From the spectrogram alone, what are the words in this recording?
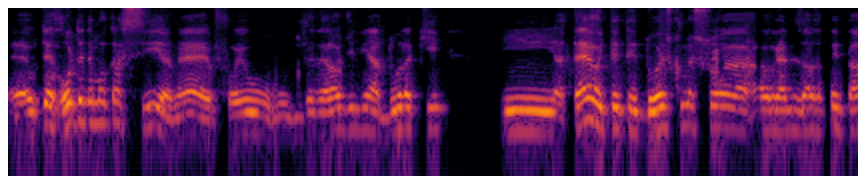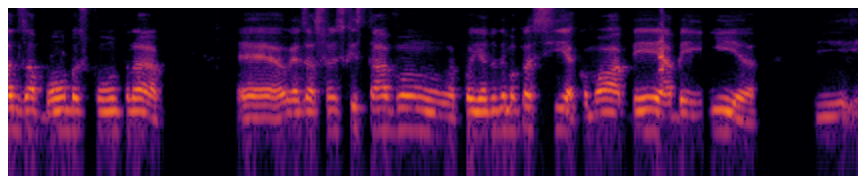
é, o terror da democracia. Né? Foi o, o general de linha dura que, em, até 82, começou a organizar os atentados a bombas contra é, organizações que estavam apoiando a democracia, como a OAB, a ABI, e,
